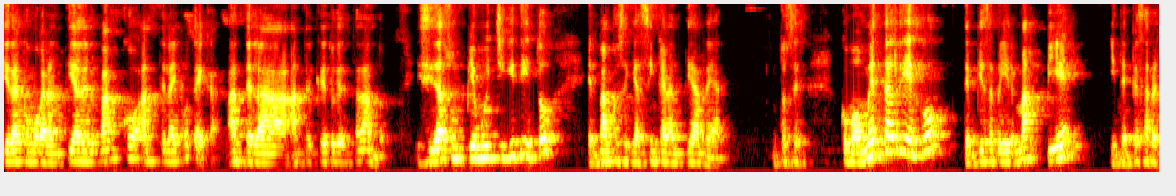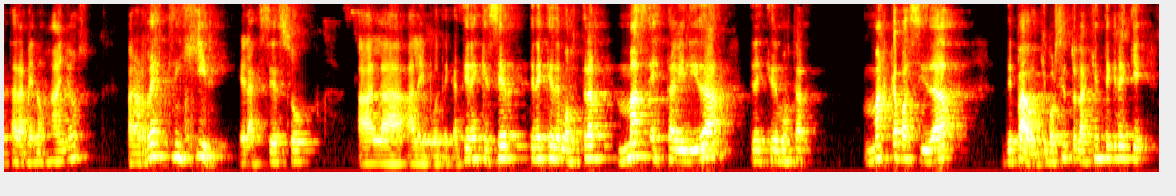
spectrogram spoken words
queda como garantía del banco ante la hipoteca, ante, la, ante el crédito que te está dando. Y si das un pie muy chiquitito, el banco se queda sin garantía real. Entonces, como aumenta el riesgo, te empieza a pedir más pie y te empieza a prestar a menos años para restringir el acceso a la, a la hipoteca. Tienes que, ser, tienes que demostrar más estabilidad, tienes que demostrar más capacidad de pago. Que por cierto, la gente cree que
